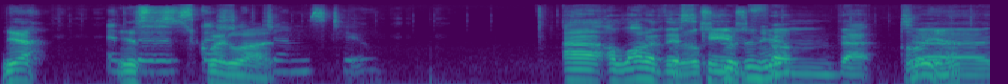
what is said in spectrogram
Yeah. And Yes, the it's quite a lot. gems too. Uh, a lot of this came goes in here? from that. Oh, yeah.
